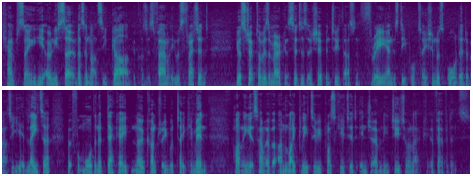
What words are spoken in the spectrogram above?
camp, saying he only served as a Nazi guard because his family was threatened. He was stripped of his American citizenship in 2003 and his deportation was ordered about a year later, but for more than a decade no country would take him in. Palij is however unlikely to be prosecuted in Germany due to a lack of evidence.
